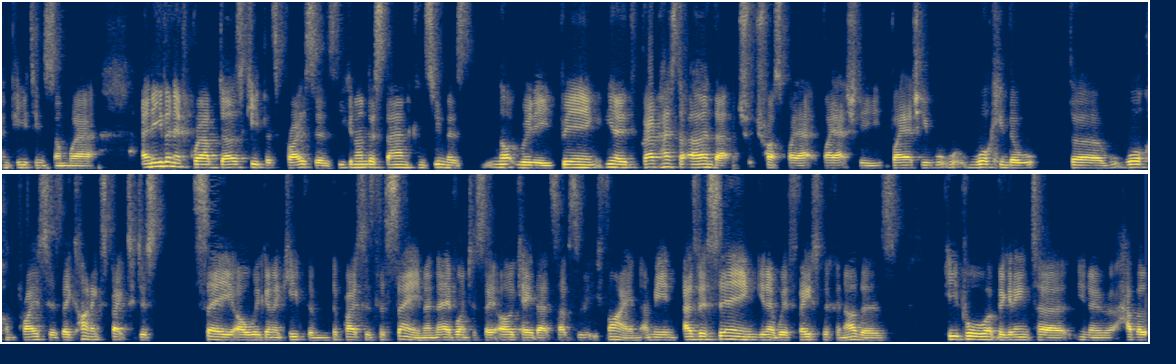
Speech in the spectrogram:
competing somewhere. And even if Grab does keep its prices, you can understand consumers not really being, you know, Grab has to earn that trust by by actually by actually walking the the walk on prices, they can't expect to just say, oh, we're going to keep them the price is the same, and everyone to say, oh, okay, that's absolutely fine. I mean, as we're seeing, you know, with Facebook and others, people are beginning to, you know, have a,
